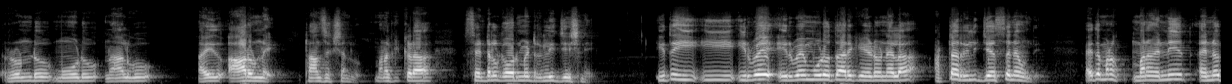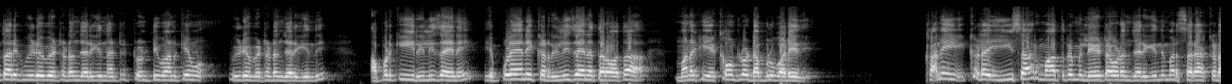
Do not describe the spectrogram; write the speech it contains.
రెండు మూడు నాలుగు ఐదు ఆరు ఉన్నాయి ట్రాన్సాక్షన్లు. మనకి ఇక్కడ సెంట్రల్ గవర్నమెంట్ రిలీజ్ చేసినాయి. అయితే ఈ ఈ ఇరవై ఇరవై మూడో తారీఖు ఏడో నెల అట్లా రిలీజ్ చేస్తూనే ఉంది. అయితే మనకు మనం ఎన్ని ఎన్నో తారీఖు వీడియో పెట్టడం జరిగిందంటే ట్వంటీ వన్కే వీడియో పెట్టడం జరిగింది. అప్పటికి రిలీజ్ అయినాయి. ఎప్పుడైనా ఇక్కడ రిలీజ్ అయిన తర్వాత మనకి అకౌంట్లో డబ్బులు పడేది. కానీ ఇక్కడ ఈసారి మాత్రమే లేట్ అవ్వడం జరిగింది. మరి సరే అక్కడ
